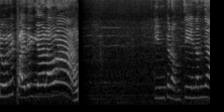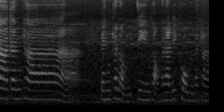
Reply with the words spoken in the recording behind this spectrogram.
ดูได้ไปได้เยอะแล้วอะกินขนมจีนน้ำยากันค่ะ เป็นขนมจีนของพนัสนิคมนะคะ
